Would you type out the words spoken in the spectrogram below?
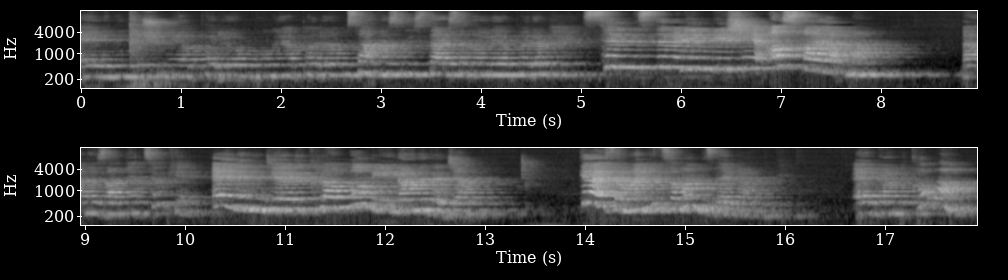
Evlenince şunu yaparım, bunu yaparım, sen nasıl istersen öyle yaparım. Senin istemediğin bir şeyi asla yapmam. Ben de zannettim ki evlenince evde krallığımı ilan edeceğim. Gel zaman git zaman biz evlendik. Evlendik ama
